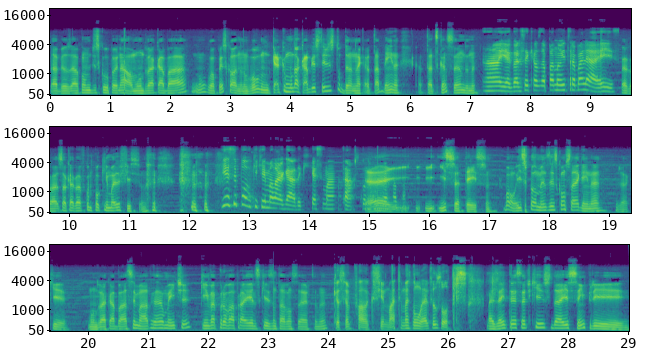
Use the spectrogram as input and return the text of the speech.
sabe? Eu usava como desculpa, não, o mundo vai acabar, não vou pra escola, não vou, não quero que o mundo acabe e eu esteja estudando, né? Tá bem, né? Tá descansando, né? Ah, e agora você quer usar pra não ir trabalhar, é isso? Agora, só que agora fica um pouquinho mais difícil. e esse povo que queima largada, que quer se matar? é, e, e, isso é tenso. Bom, isso pelo menos eles conseguem, né? Já que o mundo vai acabar, se mata, realmente, quem vai provar para eles que eles não estavam certos, né? Que eu sempre falo, que se mate, mas não leve os outros. Mas é interessante que isso daí sempre,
